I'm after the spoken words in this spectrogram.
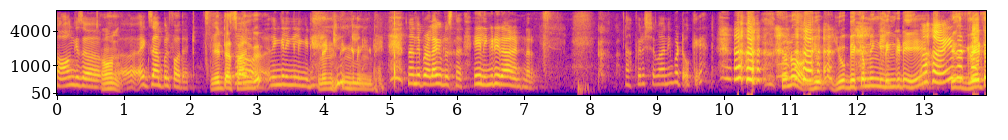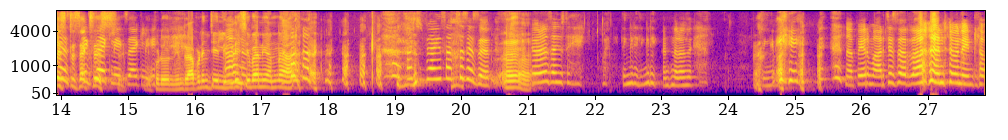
Song is example for that ఏంటి సాంగ్? లింగి లింగి లింగిడి. లింగ్ నన్ను ఇప్పుడు అలాగే పిలుస్తున్నారు. ఏ లింగిడి రా అని అంటున్నారు. నా పేరు Shivani but okay no no you becoming Lingidi is greatest. Success Exactly, exactly. ఇప్పుడు నేను రేపటి నుంచి లింగ్డి శివాని అన్నా. సక్సెస్ సార్ ఎవరైనా సంగిస్తే లింగిడి లింగిడి అంటున్నారు లింగిడి నా పేరు మార్చేశారా అంటే నేను ఇంట్లో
